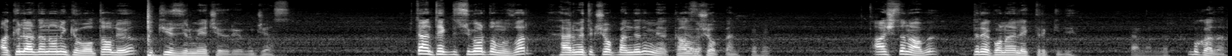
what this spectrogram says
Akülerden 12 volt alıyor. 220'ye çeviriyor bu cihaz. Bir tane tekli sigortamız var. Hermetik Chopin dedim ya. Gazlı Evet. Chopin. Açtın abi. Direkt ona elektrik gidiyor. Tamamdır. Bu kadar.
